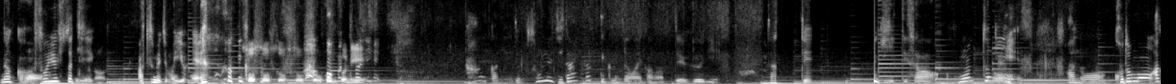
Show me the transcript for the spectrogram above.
なんまあかそういう人たち集めてもいいよね。そうそうそうそうそう。本当に。なんかねでもそういう時代になってくんじゃないかなっていう風に。だってギーってさ本当にあの子供あ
